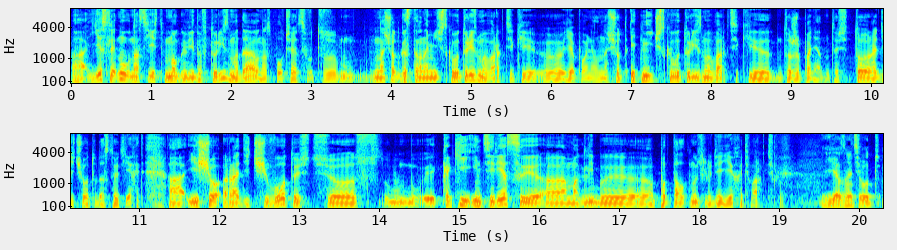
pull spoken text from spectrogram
А, если, ну, у нас есть много видов туризма, да, у нас получается вот насчет гастрономического туризма в Арктике э, я понял, насчет этнического туризма в Арктике тоже понятно, то есть то, ради чего туда стоит ехать. А еще ради чего, то есть э, какие интересы а, могли бы э, подтолкнуть людей ехать в Арктику? Я, знаете, вот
